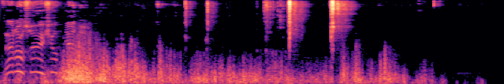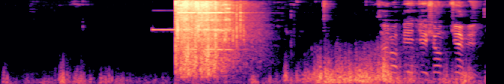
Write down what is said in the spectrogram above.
Zero sześćdziesiąt jeden. dziewięć.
